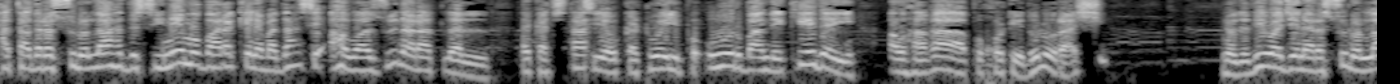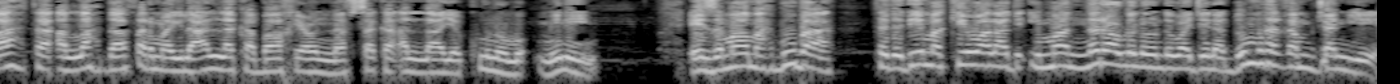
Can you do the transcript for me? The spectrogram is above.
حتی د رسول الله د سینې مبارکې نه به داسې آوازونه راتلل لکه چې تاسې یو کټوی په اور باندې کیدی او هغه په خوټېدلو راشي نو د دې وجې نه رسول الله ته الله دا فرمایي لعلک باخع نفسک الله یکونو مؤمنین ای زما محبوبه ته د دې مکې والا د ایمان نه راوړلو د وجې نه دومره غمجن یې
